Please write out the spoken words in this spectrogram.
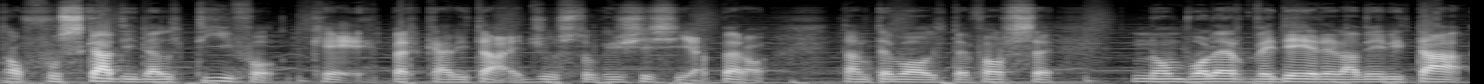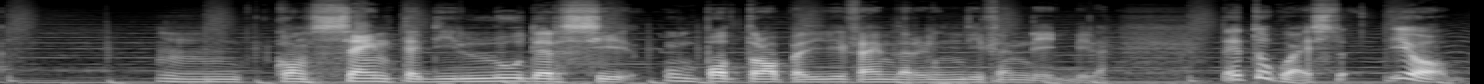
offuscati dal tifo che per carità è giusto che ci sia però tante volte forse non voler vedere la verità mh, consente di illudersi un po' troppo e di difendere l'indifendibile. Detto questo io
